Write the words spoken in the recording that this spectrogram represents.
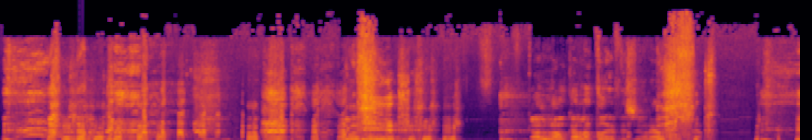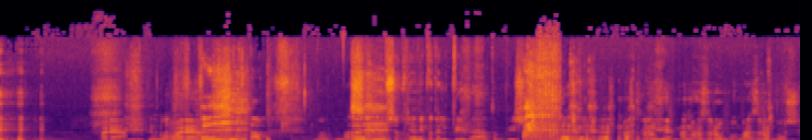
Καλό, καλά το έθεσε, ωραία το Ωραία. Ωραία. Μας έδωσε οποιαδήποτε ελπίδα να τον πείσω. Μας ρούμπ- Μας ρούμπος.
